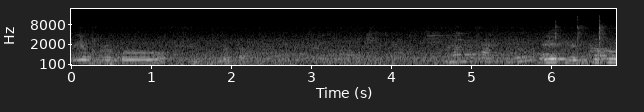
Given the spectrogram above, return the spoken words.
প্রিয়ব্রত দত্তা। এই কি রে, তুই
